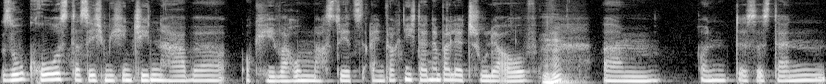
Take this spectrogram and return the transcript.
so groß, dass ich mich entschieden habe, okay, warum machst du jetzt einfach nicht deine Ballettschule auf? Mhm. Ähm, und das ist dann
